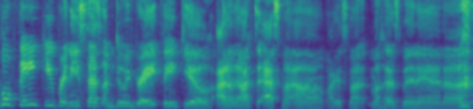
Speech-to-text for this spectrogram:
Well, thank you. Brittany says I'm doing great. Thank you. I don't know. I have to ask my um, I guess my my husband and uh,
